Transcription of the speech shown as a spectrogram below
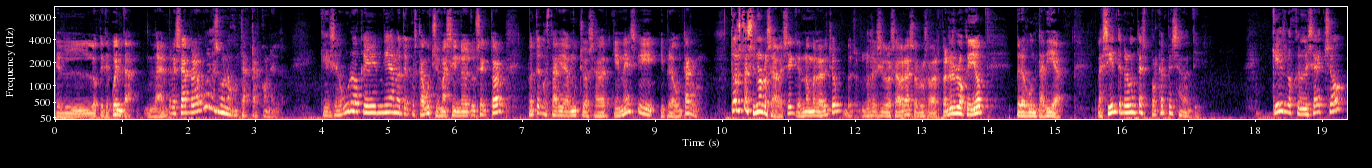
lo que te cuenta la empresa, pero igual es bueno contactar con él. Que seguro que hoy en día no te cuesta mucho, y más siendo de tu sector, no te costaría mucho saber quién es y, preguntarlo. Todo esto si no lo sabes, ¿eh? que no me lo has dicho, pues no sé si lo sabrás o no lo sabrás, pero es lo que yo preguntaría. La siguiente pregunta es, ¿por qué ha pensado en ti? ¿Qué es lo que les ha hecho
